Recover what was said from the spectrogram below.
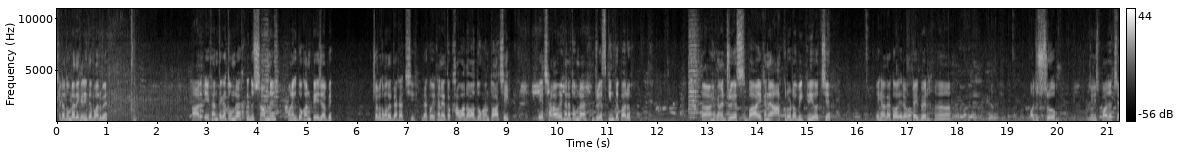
সেটা তোমরা দেখে নিতে পারবে। আর এখান থেকে তোমরা কিন্তু সামনে অনেক দোকান পেয়ে যাবে। চলো তোমাদের দেখাচ্ছি। দেখো, এখানে তো খাওয়া দাওয়ার দোকান তো আছেই। এছাড়াও এখানে তোমরা ড্রেস কিনতে পারো। এখানে ড্রেস বা এখানে আখরোটও বিক্রি হচ্ছে। এখানে দেখো, এরকম টাইপের অজস্র জিনিস পাওয়া যাচ্ছে।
